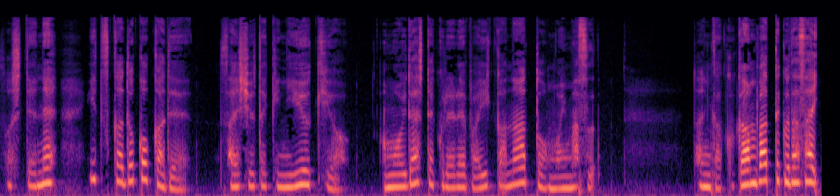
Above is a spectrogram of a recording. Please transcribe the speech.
そしてね、いつかどこかで、最終的に勇気を思い出してくれればいいかなと思います。とにかく頑張ってください。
